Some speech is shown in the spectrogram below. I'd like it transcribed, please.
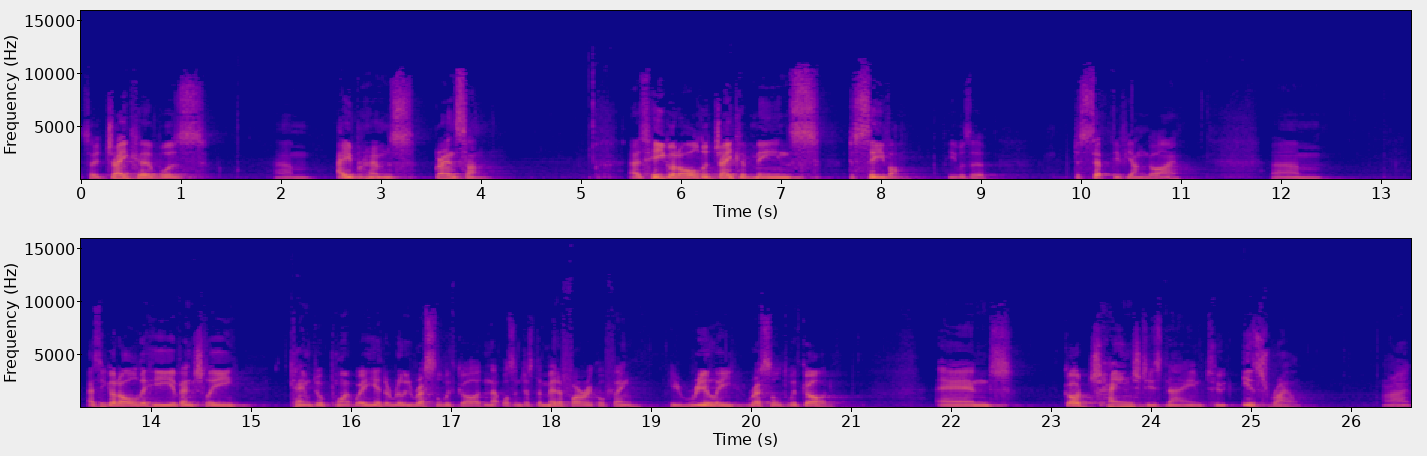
So Jacob was um, Abraham's grandson. As he got older, Jacob means deceiver. He was a deceptive young guy. Um, as he got older, he eventually came to a point where he had to really wrestle with God, and that wasn't just a metaphorical thing. He really wrestled with God. And God changed his name to Israel. All right?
